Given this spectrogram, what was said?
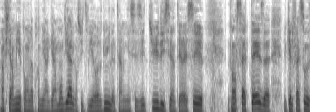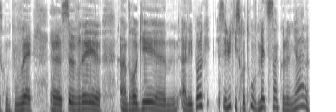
infirmier pendant la Première Guerre mondiale, qu'ensuite il est revenu, il a terminé ses études, il s'est intéressé dans sa thèse de quelle façon est-ce qu'on pouvait euh, sevrer euh, un drogué euh, à l'époque. C'est lui qui se retrouve médecin colonial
